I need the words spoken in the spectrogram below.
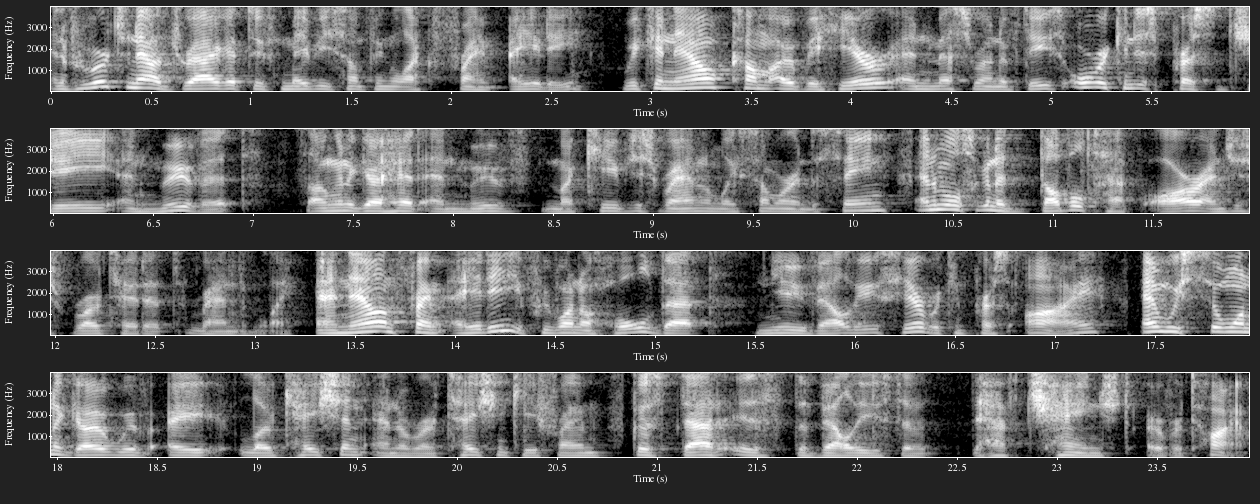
And if we were to now drag it to maybe something like frame 80, we can now come over here and mess around with these, or we can just press G and move it. So I'm gonna go ahead and move my cube just randomly somewhere in the scene. And I'm also gonna double tap R and just rotate it randomly. And now in frame 80, if we wanna hold that new values here, we can press I, and we still wanna go with a location and a rotation keyframe because that is the values that have changed over time.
